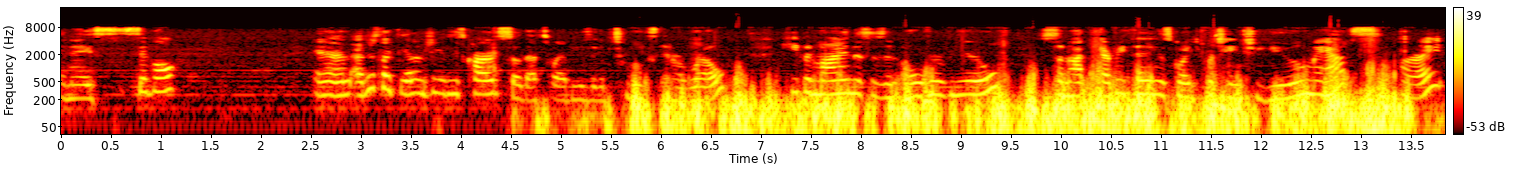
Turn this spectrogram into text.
Inna Segal. And I just like the energy of these cards, so that's why I'm using them two weeks in a row. Keep in mind this is an overview, so not everything is going to pertain to you, mayhaps. Alright?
